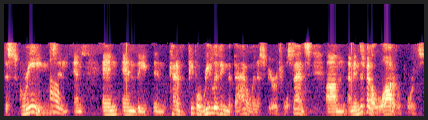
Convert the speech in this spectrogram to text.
the screams Oh. and, and and and the and kind of people reliving the battle in a spiritual sense. Um, I mean, there's been a lot of reports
